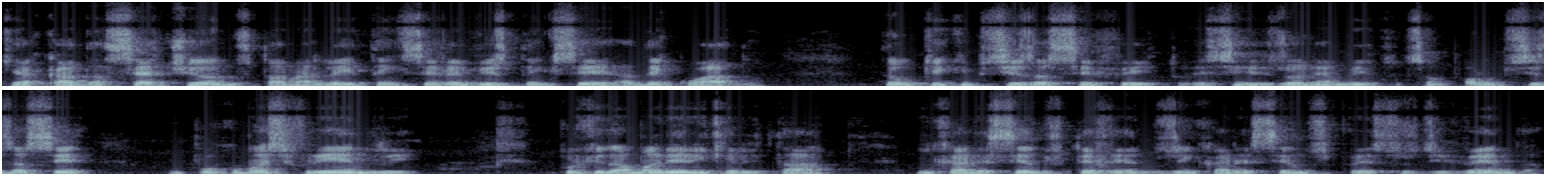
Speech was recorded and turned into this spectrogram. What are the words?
que a cada sete anos está na lei, tem que ser revisto, tem que ser adequado. Então, o que, que precisa ser feito? Esse zoneamento de São Paulo precisa ser um pouco mais friendly, porque da maneira em que ele está, encarecendo os terrenos, encarecendo os preços de venda,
